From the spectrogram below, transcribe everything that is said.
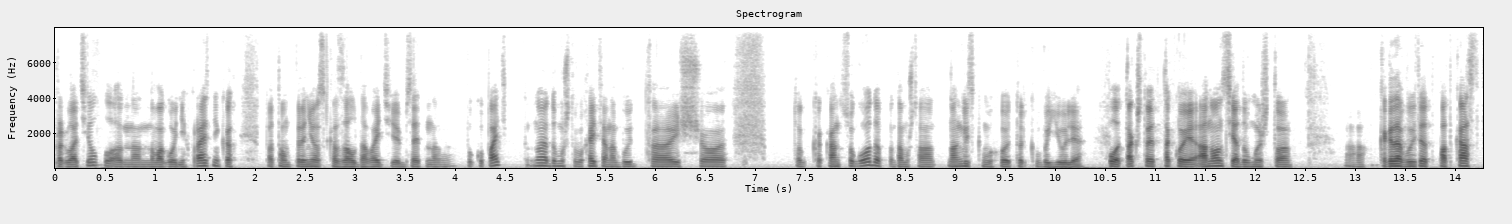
проглотил на новогодних праздниках, потом принес, сказал, давайте ее обязательно покупать. Ну, я думаю, что выходить она будет а, еще только к концу года, потому что она на английском выходит только в июле. Вот, так что это такой анонс, я думаю, что а, когда выйдет этот подкаст,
